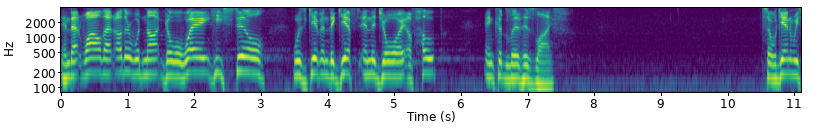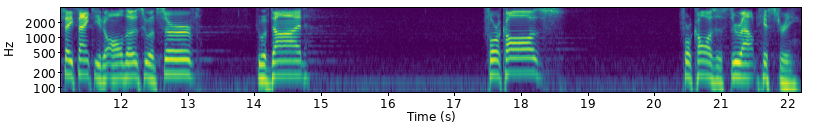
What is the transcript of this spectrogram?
And that while that other would not go away, he still was given the gift and the joy of hope and could live his life. So, again, we say thank you to all those who have served, who have died for a cause for causes throughout history.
